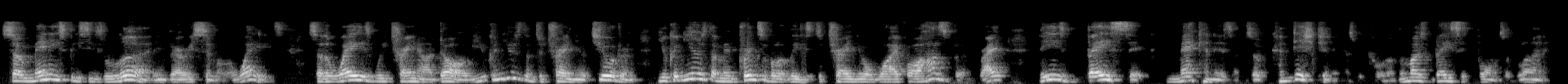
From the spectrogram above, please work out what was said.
So many species learn in very similar ways. So the ways we train our dog, you can use them to train your children. You can use them in principle, at least, to train your wife or husband, right? These basic mechanisms of conditioning, as we call them, the most basic forms of learning,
